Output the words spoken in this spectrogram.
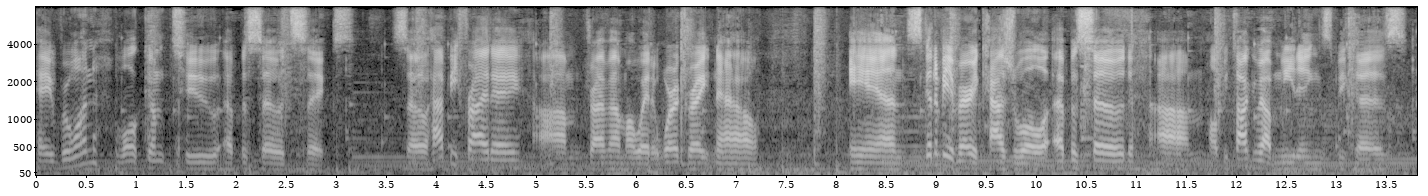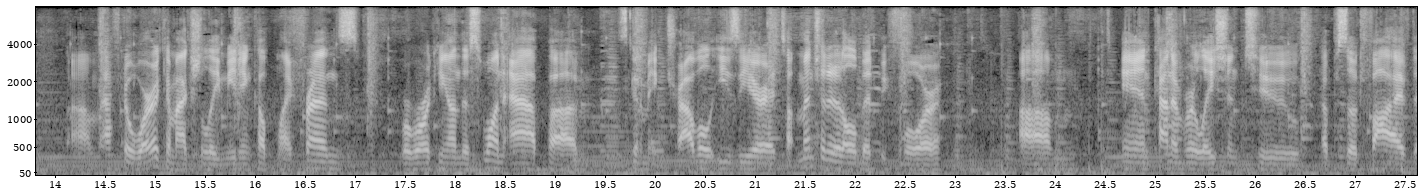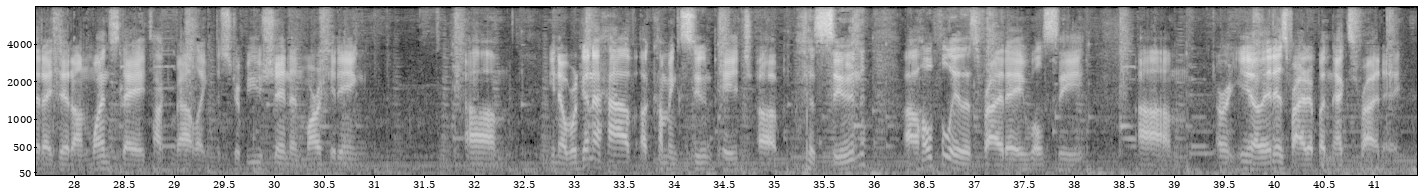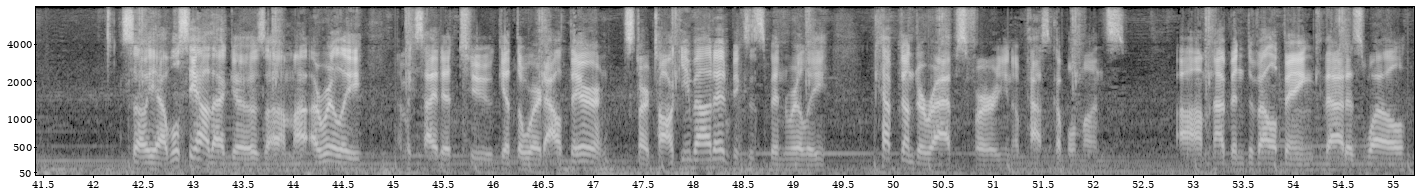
Hey everyone, welcome to episode six. So happy Friday. I'm driving on my way to work right now, and it's going to be a very casual episode. Um, I'll be talking about meetings because um, after work, I'm actually meeting a couple of my friends. We're working on this one app. Um, it's going to make travel easier. I t- mentioned it a little bit before. Um, and kind of relation to episode five that I did on Wednesday, talking about like distribution and marketing. Um, you know, we're gonna have a coming soon page up soon. Uh, hopefully this Friday, we'll see. Um, or you know, it is Friday, but next Friday. So yeah, we'll see how that goes. Um, I, I really am excited to get the word out there and start talking about it because it's been really kept under wraps for you know past couple months. Um, I've been developing that as well.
